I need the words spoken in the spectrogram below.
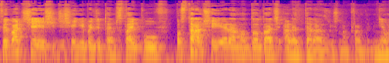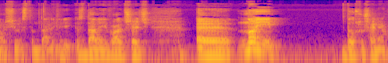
Wybaczcie, jeśli dzisiaj nie będzie timestampe'ów. Postaram się je rano dodać, ale teraz już naprawdę nie mam siły z tym dalej, z dalej walczyć. E, no i do usłyszenia.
